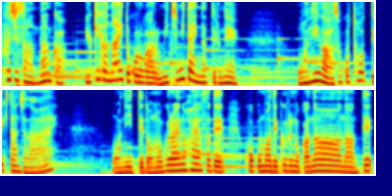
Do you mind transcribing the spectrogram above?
富士山なんか雪がないところがある道みたいになってるね。鬼があそこ通ってきたんじゃない？鬼ってどのぐらいの速さでここまで来るのかななんて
